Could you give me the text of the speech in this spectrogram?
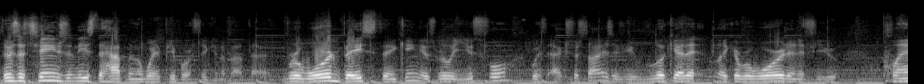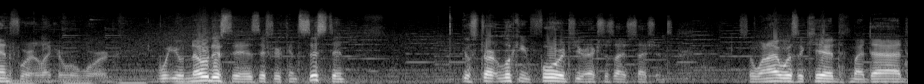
There's a change that needs to happen in the way people are thinking about that. Reward-based thinking is really useful with exercise. If you look at it like a reward and if you plan for it like a reward. What you'll notice is if you're consistent, you'll start looking forward to your exercise sessions. So when I was a kid, my dad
